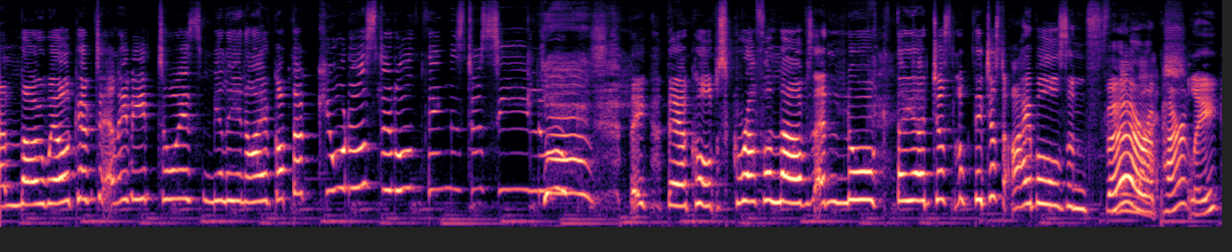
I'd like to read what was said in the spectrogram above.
Hello, welcome to ellieV Toys. Millie and I have got the cutest little things to see. Look. Yes. They they are called Scruff-a-Luvs, and look, they are just look, they're just eyeballs and fur. Apparently,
